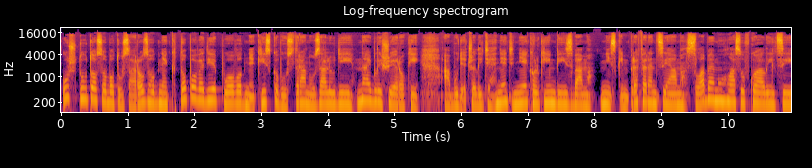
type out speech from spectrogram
Už túto sobotu sa rozhodne, kto povedie pôvodne Kiskovú stranu za ľudí najbližšie roky a bude čeliť hneď niekoľkým výzvam, nízkym preferenciám, slabému hlasu v koalícii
